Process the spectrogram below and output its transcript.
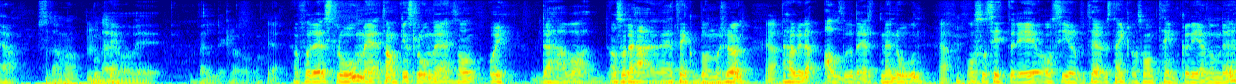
Ja, stemmer. Mm. Det var vi veldig klar over. Ja, for det slo med, tanken slo med sånn Oi, det her var Altså, det her, jeg tenker på meg sjøl. Ja. Det her ville jeg aldri delt med noen. Ja. Og så sitter de og sier det på TV, så tenker jeg sånn Tenker de gjennom det?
